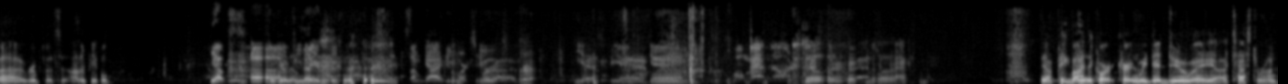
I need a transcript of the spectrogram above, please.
uh, grouped with other people. Yep. Uh, You hear them. familiar people. Some guy who works for uh, ESPN. Yeah. Well, Matt Miller. Miller. Yeah, peek behind the court curtain. We did do a uh, test run.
